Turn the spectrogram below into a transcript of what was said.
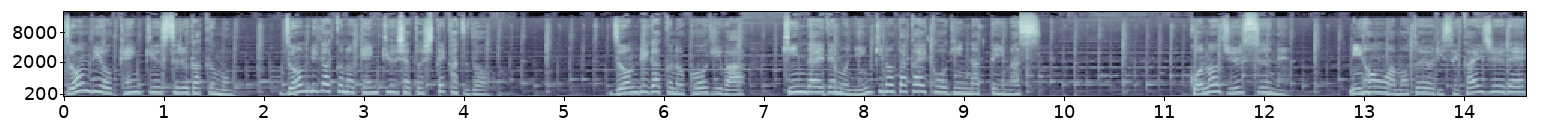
ゾンビを研究する学問ゾンビ学の研究者として活動。ゾンビ学の講義は近代でも人気の高い講義になっています。この十数年日本はもとより世界中で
